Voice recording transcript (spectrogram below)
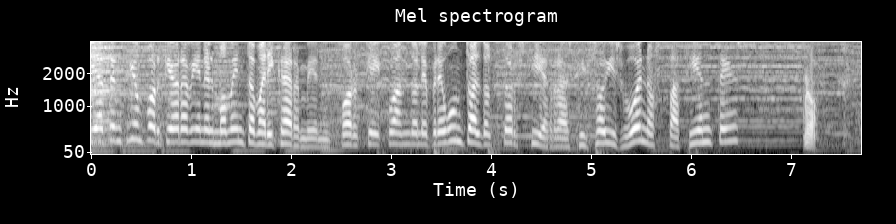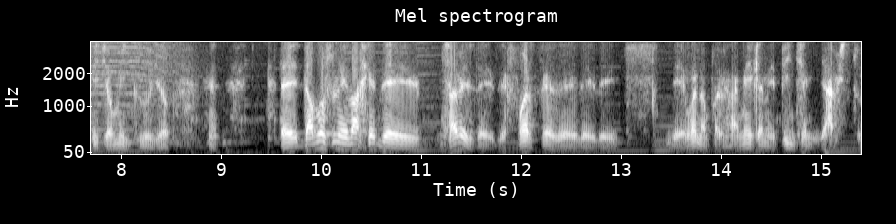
Y atención porque ahora viene el momento, Mari Carmen, porque cuando le pregunto al doctor Sierra si sois buenos pacientes, No, y yo me incluyo. Eh, damos una imagen de, ¿sabes?, de, de fuerte, de, de, bueno, pues a mí que me pinchen, ya ves tú,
